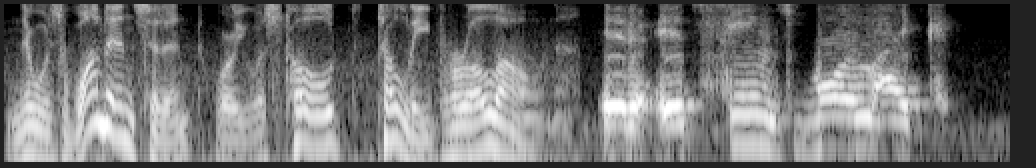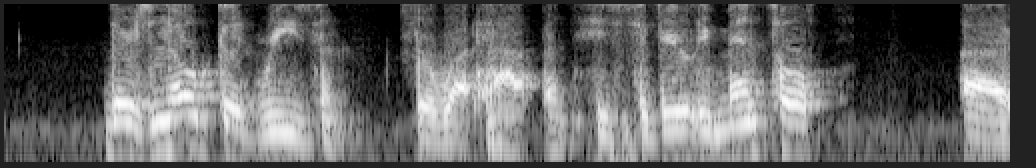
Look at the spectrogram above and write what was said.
And there was one incident where he was told to leave her alone. It, it seems more like there's no good reason for what happened. He's severely mental. Uh,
